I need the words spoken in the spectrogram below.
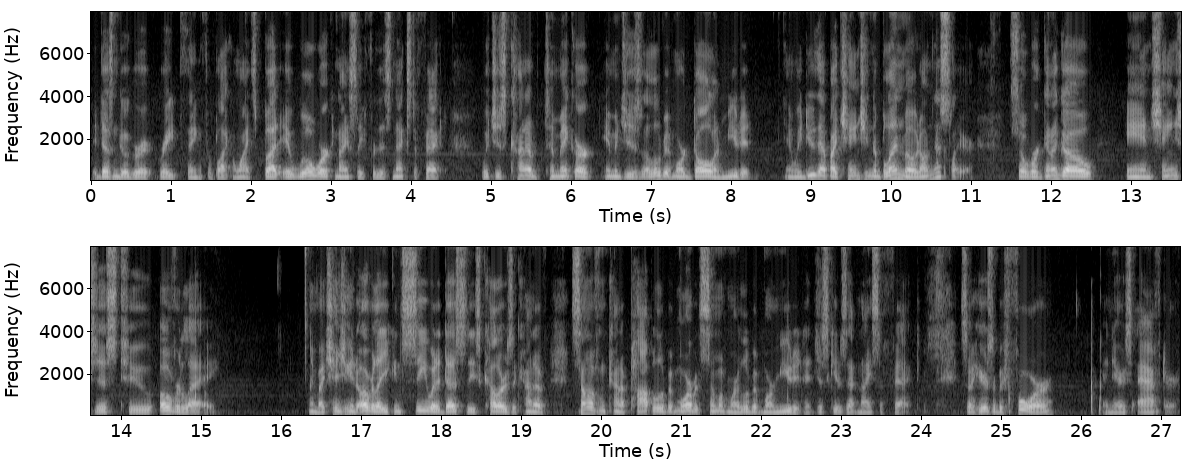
it doesn't do a great, great thing for black and whites. But it will work nicely for this next effect, which is kind of to make our images a little bit more dull and muted. And we do that by changing the blend mode on this layer. So we're going to go and change this to overlay. And by changing it to overlay, you can see what it does to these colors. It kind of, some of them kind of pop a little bit more, but some of them are a little bit more muted, and it just gives that nice effect. So here's a before, and there's after.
